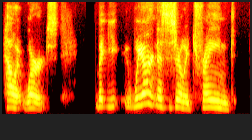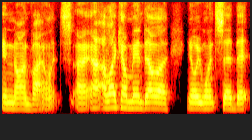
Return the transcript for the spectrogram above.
how it works, but you, we aren't necessarily trained in nonviolence. I, I like how Mandela, you know, he once said that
